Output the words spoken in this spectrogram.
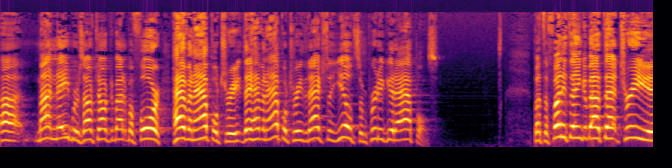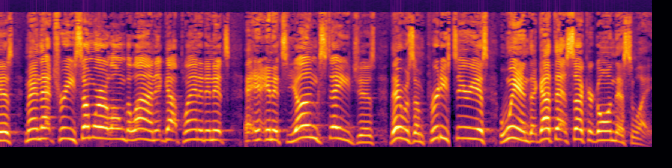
Uh, my neighbors, I've talked about it before, have an apple tree. They have an apple tree that actually yields some pretty good apples. But the funny thing about that tree is, man, that tree somewhere along the line, it got planted in its in its young stages. There was some pretty serious wind that got that sucker going this way.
